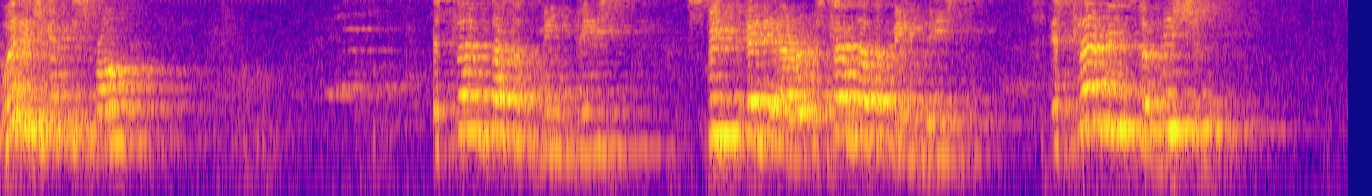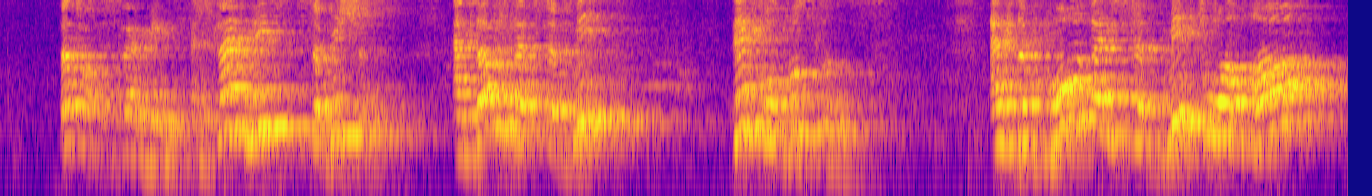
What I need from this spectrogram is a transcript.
Where did you get this from? Islam doesn't mean peace. Speak any Arab. Islam doesn't mean peace. Islam means submission. That's what Islam means. Islam means submission. And those that submit, they're called Muslims. And the more they submit to Allah,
